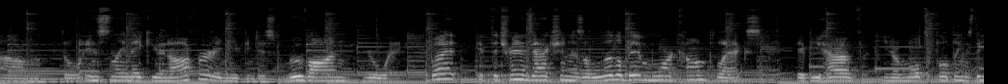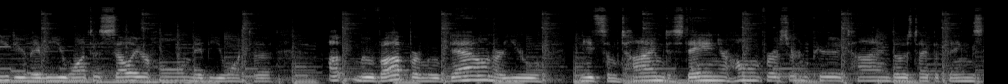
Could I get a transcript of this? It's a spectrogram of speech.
Um, they'll instantly make you an offer and you can just move on your way. But if the transaction is a little bit more complex, if you have you know multiple things that you do, maybe you want to sell your home, maybe you want to up, move up or move down, or you need some time to stay in your home for a certain period of time, those type of things,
